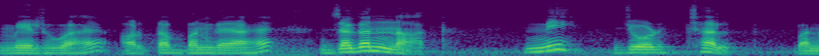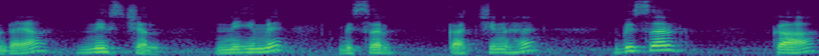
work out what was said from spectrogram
मेल हुआ है और तब बन गया है जगन्नाथ। निह जोड़ छल बन गया निश्चल। निह में विसर्ग का चिन्ह है। विसर्ग का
